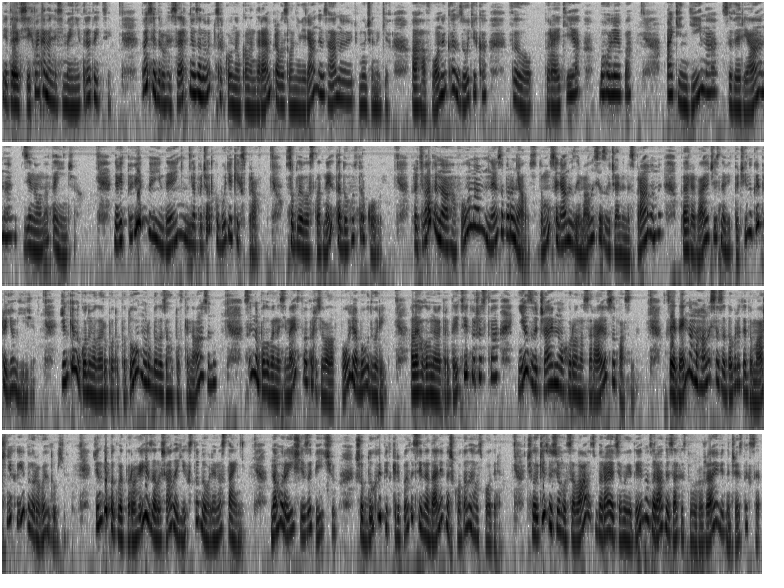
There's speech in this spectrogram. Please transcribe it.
Вітаю всіх на каналі Сімейні Традиції. 22 серпня за новим церковним календарем православні віряни згадують мучеників Агафоника, Зодіка, Феопретія Боголєпа, Акіндіна, Северіана, Зінона та інших. Невідповідний день для початку будь-яких справ, особливо складних та довгострокових. Працювати на агафона не заборонялось, тому селяни займалися звичайними справами, перериваючись на відпочинок і прийом їжі. Жінки виконували роботу по дому, робили заготовки на зиму. Сильна половина сімейства працювала в полі або у дворі. Але головною традицією торжества є звичайно охорона сараю з запасами. В цей день намагалися задобрити домашніх і дворових духів. Жінки пекли пироги і залишали їх в стодолі на стайні, на горищі, за піччю, щоб духи підкріпилися і надалі не шкодили господаря. Чоловіки з усього села збираються воєдино заради захисту урожаю від нечистих сил.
